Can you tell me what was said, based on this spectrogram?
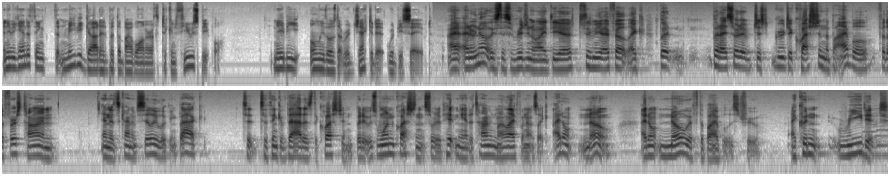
and he began to think that maybe God had put the Bible on earth to confuse people. Maybe only those that rejected it would be saved. I, I don't know. It was this original idea to me. I felt like, but but I sort of just grew to question the Bible for the first time, and it's kind of silly looking back to to think of that as the question. But it was one question that sort of hit me at a time in my life when I was like, I don't know. I don't know if the Bible is true. I couldn't read it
